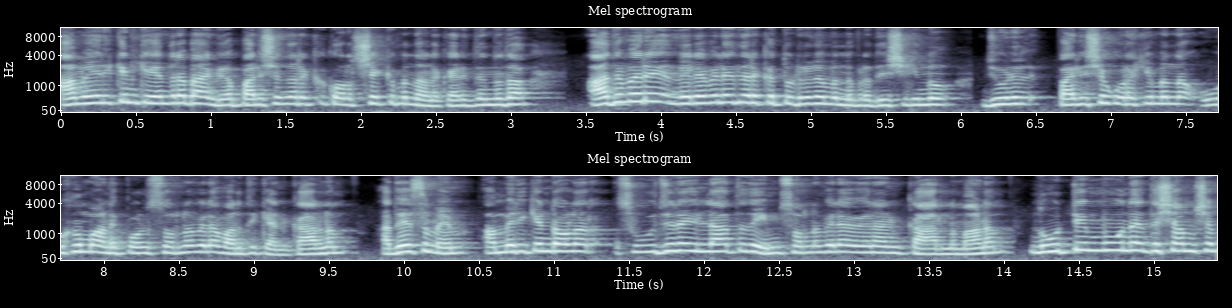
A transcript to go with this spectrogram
അമേരിക്കൻ കേന്ദ്ര ബാങ്ക് പലിശ നിരക്ക് കുറച്ചേക്കുമെന്നാണ് കരുതുന്നത്. അതുവരെ നിലവിലെ നിരക്ക് തുടരുമെന്ന് പ്രതീക്ഷിക്കുന്നു. ജൂണിൽ പലിശ കുറയ്ക്കുമെന്ന ഊഹമാണ് ഇപ്പോൾ സ്വർണവില വർദ്ധിക്കാൻ കാരണം. അതേസമയം അമേരിക്കൻ ഡോളർ സൂചനയില്ലാത്തതയും സ്വർണവില ഉയരാൻ കാരണമാണ്. നൂറ്റി മൂന്ന് ദശാംശം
